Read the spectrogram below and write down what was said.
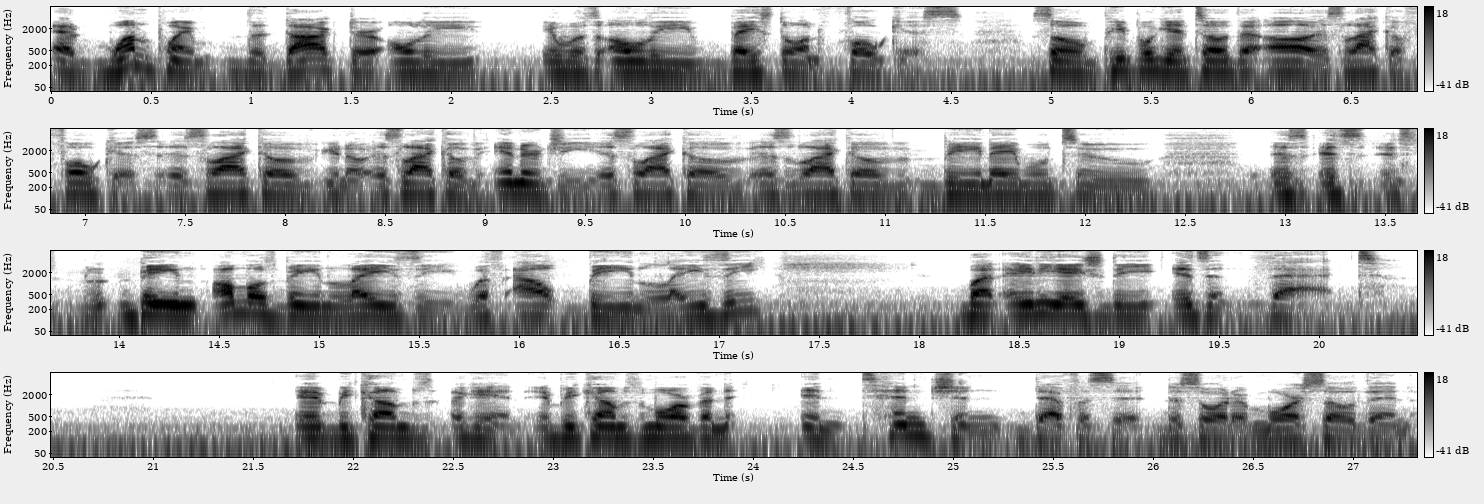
at one point the doctor only it was only based on focus. So people get told that oh, it's lack of focus, it's lack of you know, it's lack of energy, it's lack of it's lack of being able to, it's it's it's being almost being lazy without being lazy. But ADHD isn't that. It becomes again, it becomes more of an intention deficit disorder more so than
